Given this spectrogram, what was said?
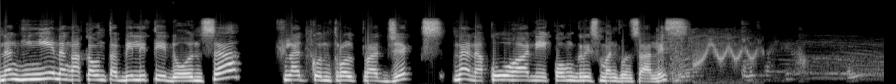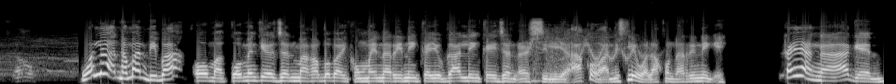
nang hingi ng accountability doon sa flood control projects na nakuha ni Congressman Gonzales? Wala naman, di ba? O mag-comment kayo dyan mga kababayan kung may narinig kayo galing kay Jan Arcilla. Ako, honestly, wala akong narinig eh. Kaya nga, again,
